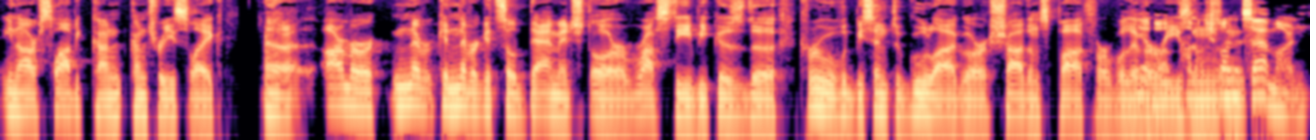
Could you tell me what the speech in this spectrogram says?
in our Slavic con- countries. Like uh, armor never can never get so damaged or rusty because the crew would be sent to gulag or shot on spot for whatever yeah, but reason. How much fun And- is that, Martin?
